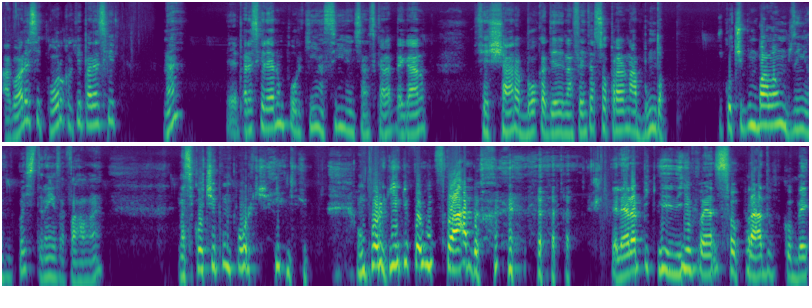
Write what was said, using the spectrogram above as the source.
Agora esse porco aqui parece que, né? É, parece que ele era um porquinho assim, gente. Os caras pegaram, fecharam a boca dele na frente assopraram na bunda. Ficou tipo um balãozinho. Ficou estranho essa fala, né? Mas ficou tipo um porquinho. um porquinho que foi inflado. ele era pequenininho, foi assoprado, ficou bem.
